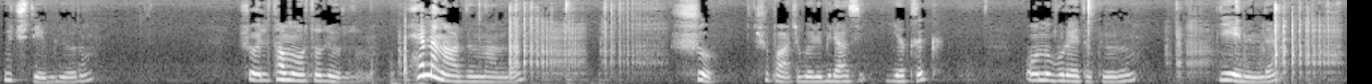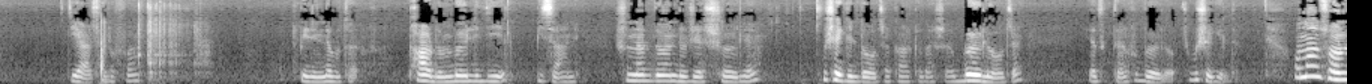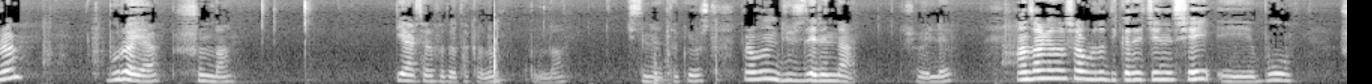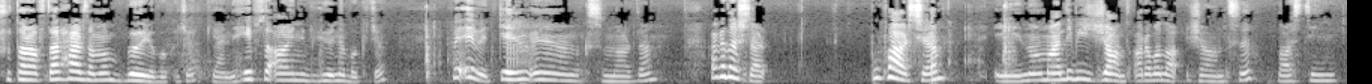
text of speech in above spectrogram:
3 diye biliyorum. Şöyle tam ortalıyoruz onu. Hemen ardından da şu şu parça böyle biraz yatık. Onu buraya takıyorum. Diğerinde diğer tarafa. Birinde bu tarafa. Pardon böyle değil. Bir saniye. Şunları döndüreceğiz şöyle. Bu şekilde olacak arkadaşlar. Böyle olacak. Yatık tarafı böyle olacak. Bu şekilde. Ondan sonra buraya şundan diğer tarafa da takalım. Bundan. İkisini de takıyoruz. Sonra bunun düzlerinden şöyle. Yalnız arkadaşlar burada dikkat edeceğiniz şey e, bu şu taraflar her zaman böyle bakacak. Yani hepsi aynı bir yöne bakacak. Ve evet gelin en önemli kısımlardan. Arkadaşlar bu parça e, normalde bir jant, araba jantı, lastiğin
